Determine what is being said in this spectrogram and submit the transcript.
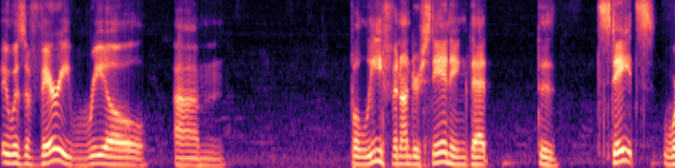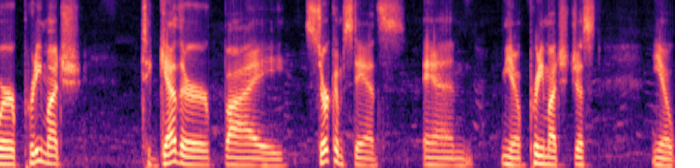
it was a very real um, belief and understanding that the states were pretty much together by circumstance and you know pretty much just you know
